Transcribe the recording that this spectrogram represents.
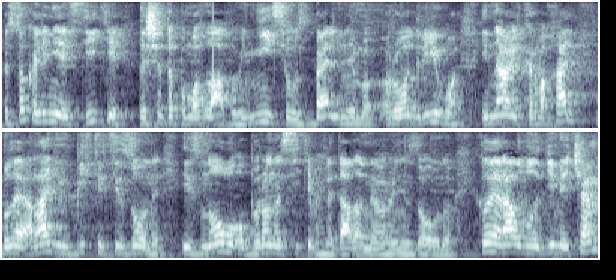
Висока лінія Сіті лише допомогла, бо Вінісіус, Бельнгем, Родріго і навіть Карвахаль були раді вбігти в ці зони. І знову оборона Сіті виглядала неорганізовано. Коли Реал володів м'ячем,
